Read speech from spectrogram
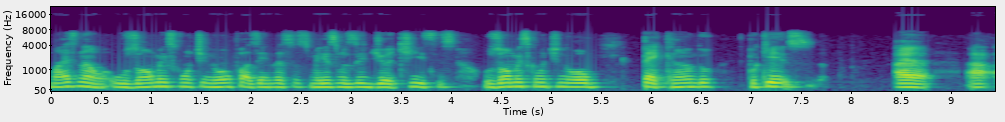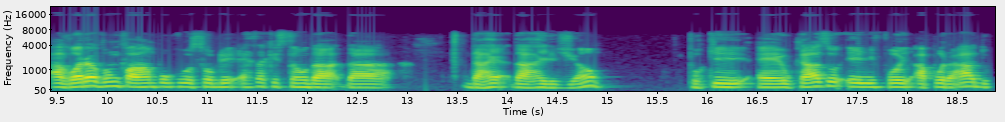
mas não, os homens continuam fazendo essas mesmas idiotices, os homens continuam pecando, porque é, agora vamos falar um pouco sobre essa questão da, da, da, da religião, porque é, o caso ele foi apurado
